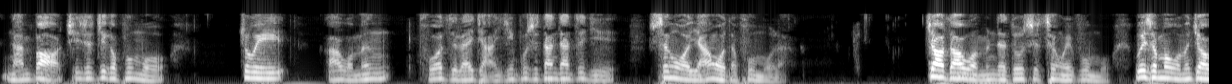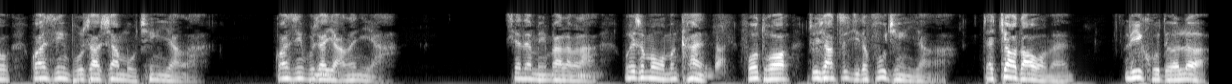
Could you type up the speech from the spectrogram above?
难报。其实这个父母作为啊我们佛子来讲，已经不是单单自己生我养我的父母了，教导我们的都是称为父母。为什么我们叫观世音菩萨像母亲一样啦？观世音菩萨养了你啊，现在明白了吧啦？为什么我们看佛陀就像自己的父亲一样啊，在教导我们离苦得乐，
